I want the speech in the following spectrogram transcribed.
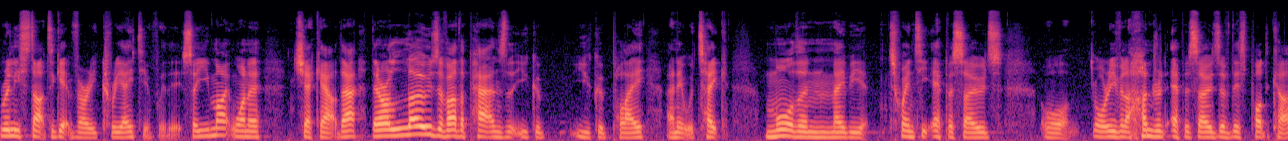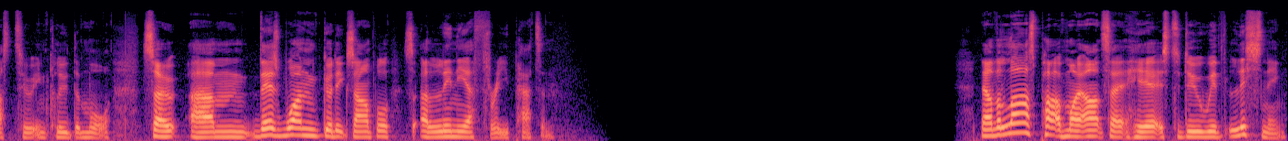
really start to get very creative with it so you might want to check out that there are loads of other patterns that you could you could play, and it would take more than maybe 20 episodes or or even 100 episodes of this podcast to include them all. So um, there's one good example, a linear 3 pattern. Now the last part of my answer here is to do with listening.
